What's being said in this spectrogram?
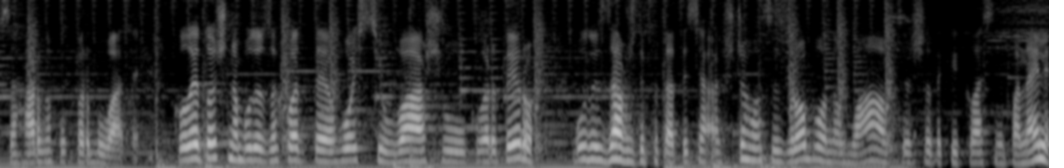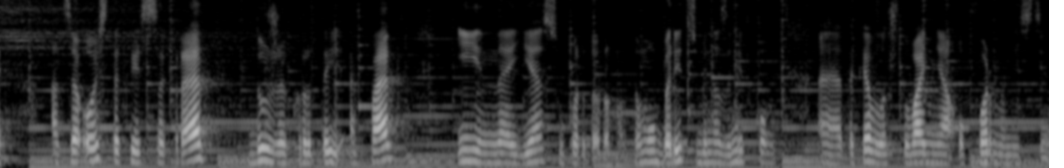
все гарно пофарбувати. Коли точно будуть заходити гості в вашу квартиру, будуть завжди питатися, а з чого це зроблено? Вау, це ще такі класні панелі. А це ось такий секрет, дуже крутий ефект і не є супердорого. Тому беріть собі на замітку е, таке влаштування оформлення стін.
